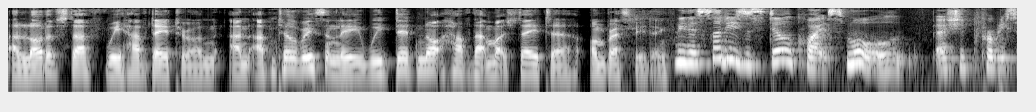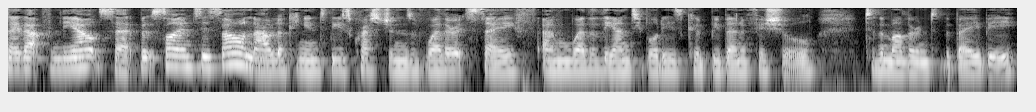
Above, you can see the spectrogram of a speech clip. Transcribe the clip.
a lot of stuff we have data on, and until recently, we did not have that much data on breastfeeding. I mean, the studies are still quite small. I should probably say that from the outset, but scientists are now looking into these questions of whether it's safe and whether the antibodies could be beneficial to the mother and to the baby.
